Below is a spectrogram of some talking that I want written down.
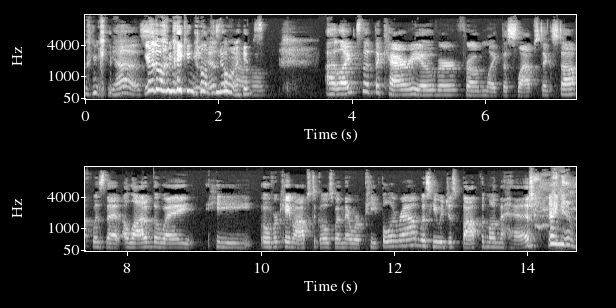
like Yes. you're the one making He all the is the noise. problem. I liked that the carryover from like the slapstick stuff was that a lot of the way he overcame obstacles when there were people around was he would just bop them on the head. I know,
